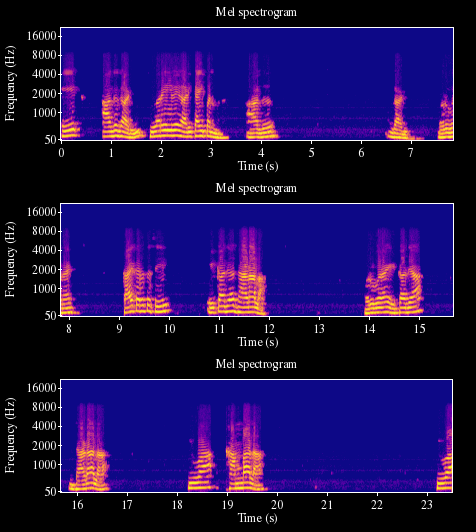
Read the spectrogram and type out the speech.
एक आगगाडी किंवा रेल्वे गाडी काही पण म्हणा आग गाडी बरोबर आहे? काय करत असेल? एखाद्या झाडाला. बरोबर आहे? एखाद्या झाडाला किंवा खांबाला किंवा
